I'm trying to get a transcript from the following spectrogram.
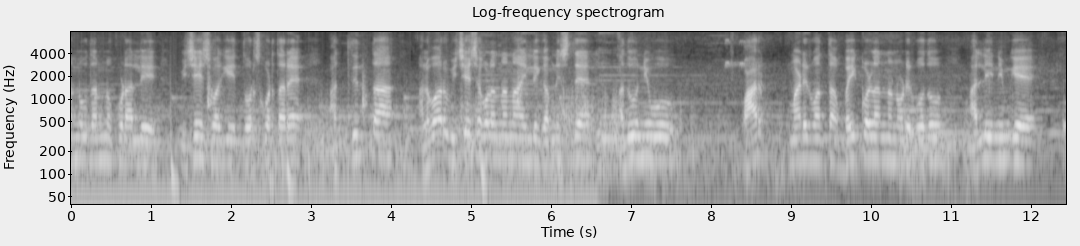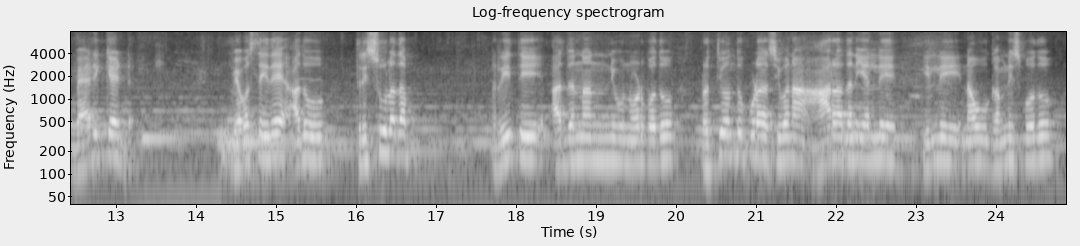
ಅನ್ನುವುದನ್ನು ಕೂಡ ಅಲ್ಲಿ ವಿಶೇಷವಾಗಿ ತೋರಿಸ್ಕೊಡ್ತಾರೆ. ಅತ್ಯಂತ ಹಲವಾರು ವಿಶೇಷಗಳನ್ನು ನಾ ಇಲ್ಲಿ ಗಮನಿಸಿದೆ. ಅದು ನೀವು ಪಾರ್ಕ್ ಮಾಡಿರುವಂಥ ಬೈಕ್ಗಳನ್ನು ನೋಡಿರ್ಬೋದು. ಅಲ್ಲಿ ನಿಮಗೆ ಬ್ಯಾರಿಕೇಡ್ ವ್ಯವಸ್ಥೆ ಇದೆ. ಅದು ತ್ರಿಶೂಲದ ರೀತಿ ಅದನ್ನು ನೀವು ನೋಡ್ಬೋದು. ಪ್ರತಿಯೊಂದು ಕೂಡ ಶಿವನ ಆರಾಧನೆಯಲ್ಲಿ ಇಲ್ಲಿ ನಾವು ಗಮನಿಸ್ಬೋದು.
